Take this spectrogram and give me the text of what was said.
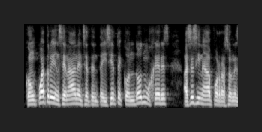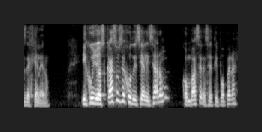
con 4 y Ensenada en el 77, con 2 mujeres asesinadas por razones de género, y cuyos casos se judicializaron con base en ese tipo penal.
